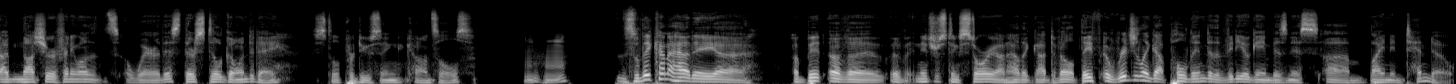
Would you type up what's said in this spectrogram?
I'm not sure if anyone's aware of this. They're still going today, still producing consoles. mm-hmm. So they kind of had a uh, a bit of a of an interesting story on how they got developed. They originally got pulled into the video game business um, by Nintendo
